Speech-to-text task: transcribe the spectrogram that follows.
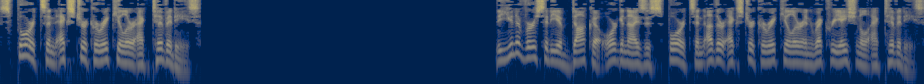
Sports and extracurricular activities The University of Dhaka organizes sports and other extracurricular and recreational activities.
